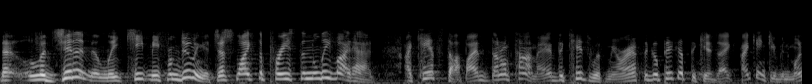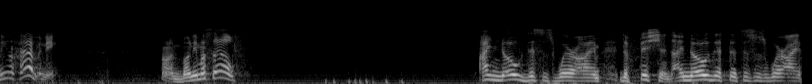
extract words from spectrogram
that legitimately keep me from doing it, just like the priest and the Levite had. I can't stop. I don't have time. I have the kids with me, or I have to go pick up the kids. I, I can't give any money. I don't have any. I don't have money myself. I know this is where I'm deficient. I know that, that this is where I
